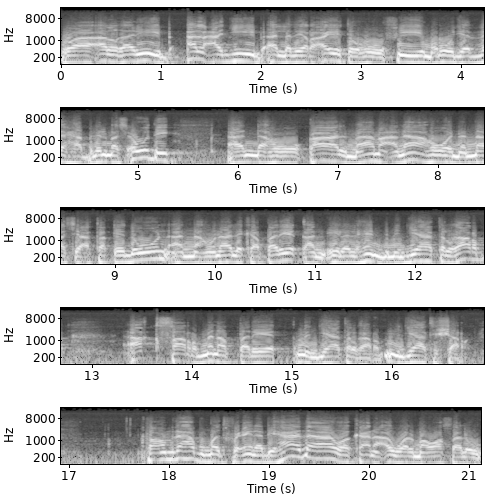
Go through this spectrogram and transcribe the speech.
والغريب العجيب الذي رأيته في مروج الذهب للمسعودي أنه قال ما معناه أن الناس يعتقدون أن هنالك طريقا إلى الهند من جهة الغرب أقصر من الطريق من جهة الغرب من جهة الشرق. فهم ذهبوا مدفوعين بهذا وكان أول ما وصلوا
